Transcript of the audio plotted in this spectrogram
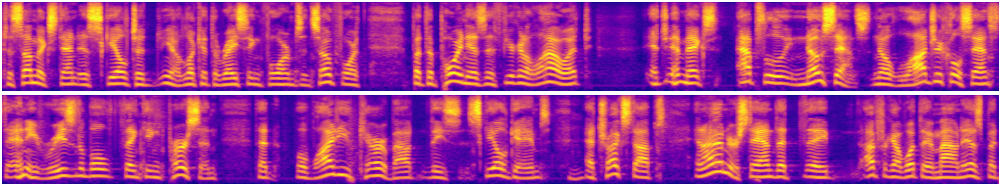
to some extent is skill to you know look at the racing forms and so forth. But the point is, if you're going to allow it, It, it makes absolutely no sense, no logical sense to any reasonable thinking person that, well, why do you care about these skill games Mm-hmm. at truck stops? And I understand that they, I forgot what the amount is, but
